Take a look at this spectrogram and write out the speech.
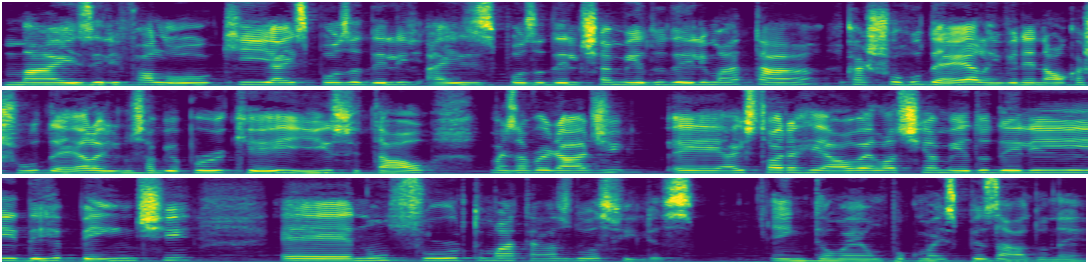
mas ele falou que a esposa dele, a ex-esposa dele tinha medo dele matar o cachorro dela, envenenar o cachorro dela, ele não sabia por que isso e tal, mas na verdade, é, a história real, ela tinha medo dele de repente, é, num surto matar as duas filhas. Então é um pouco mais pesado, né?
